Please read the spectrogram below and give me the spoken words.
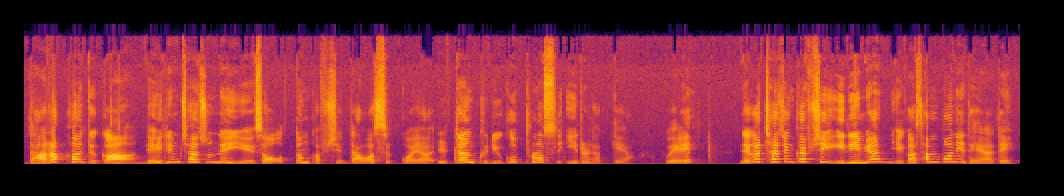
나라 카드가 내림차순에 의해서 어떤 값이 나왔을 거야. 일단 그리고 플러스 2를 할게요. 왜? 내가 찾은 값이 1이면 얘가 3번이 돼야 돼.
